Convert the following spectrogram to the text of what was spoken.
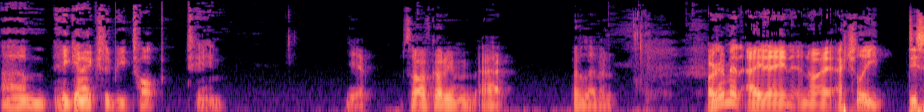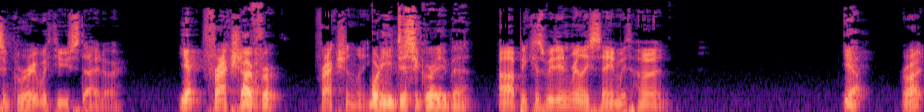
um, he can actually be top 10. yeah. So I've got him at eleven. I got him at 18, and I actually disagree with you, Stato. Yep. Fractionally. Go for it. Fractionally. What do you disagree about? Uh, because we didn't really see him with Hurn. Yeah. Right?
